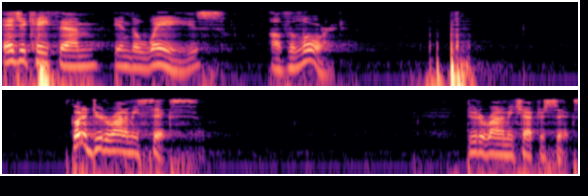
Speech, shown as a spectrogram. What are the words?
Educate them in the ways of the Lord. Go to Deuteronomy 6. Deuteronomy chapter 6.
